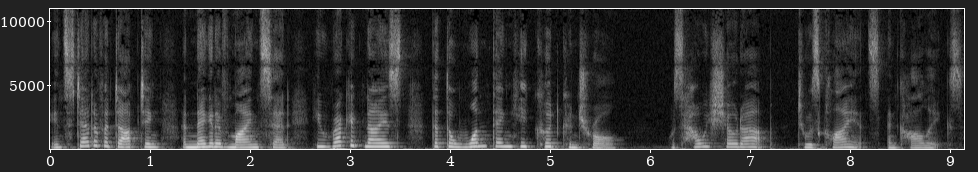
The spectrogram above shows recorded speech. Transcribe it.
Instead of adopting a negative mindset, he recognized that the one thing he could control was how he showed up to his clients and colleagues.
